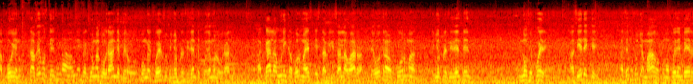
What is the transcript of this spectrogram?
apóyenos. Sabemos que es una inversión algo grande, pero con esfuerzo, señor presidente, podemos lograrlo. Acá la única forma es estabilizar la barra. De otra forma, señor presidente, no se puede. Así es de que hacemos un llamado, como pueden ver,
